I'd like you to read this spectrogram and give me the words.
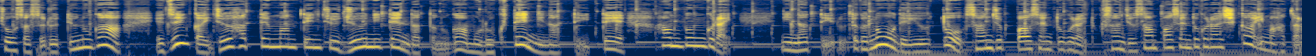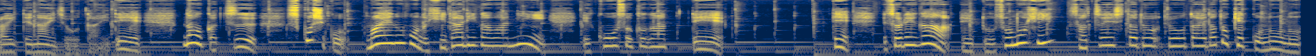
調査するっていうのが前回18点満点中12点だったのがもう6点になっていて半分ぐらいになっている。だから脳で言うと30%ぐらいとか33%ぐらいしか今働いてない状態でなおかつ少しこう前の方の左側に拘束があってでそれが、えーとその日撮影した状態だと結構脳の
